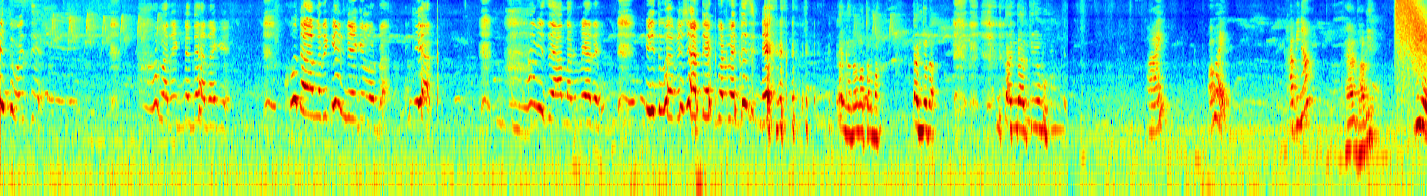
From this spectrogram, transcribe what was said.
এই তো হয়েছে। না? কি আর? বিধবা সারতে একবার পাইতেছি না। কান্দ না লতার মা, কান্দ না। কান্দ আর কি হব ভাই ও ভাই খাবি না ভাবি? কি রে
